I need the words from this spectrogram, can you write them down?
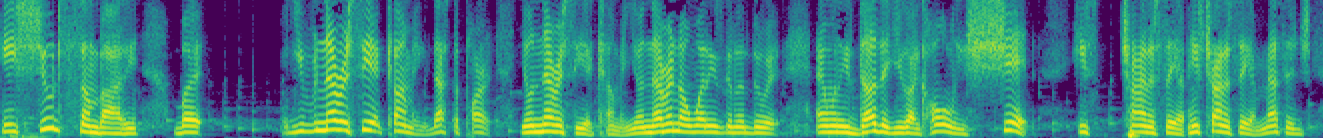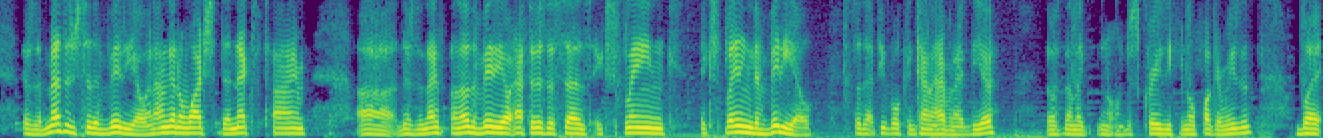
he shoots somebody, but you never see it coming. That's the part you'll never see it coming. You'll never know when he's gonna do it, and when he does it, you're like, "Holy shit!" He's trying to say he's trying to say a message. There's a message to the video, and I'm gonna watch the next time. Uh, there's another video after this that says explain explaining the video so that people can kind of have an idea. So it's not like you know just crazy for no fucking reason. But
